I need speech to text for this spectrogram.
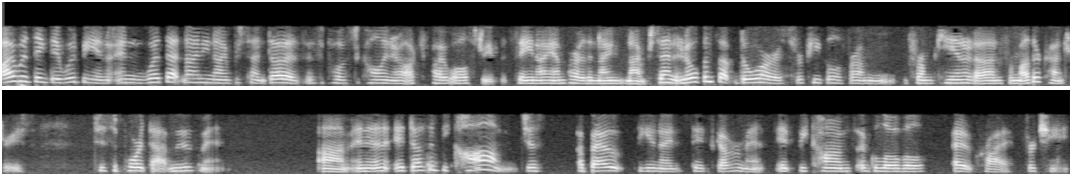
I would think they would be, and, and what that 99% does, as opposed to calling it Occupy Wall Street, but saying I am part of the 99%, it opens up doors for people from from Canada and from other countries to support that movement. Um, and it, doesn't become just about the United States government; it becomes a global outcry for change.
